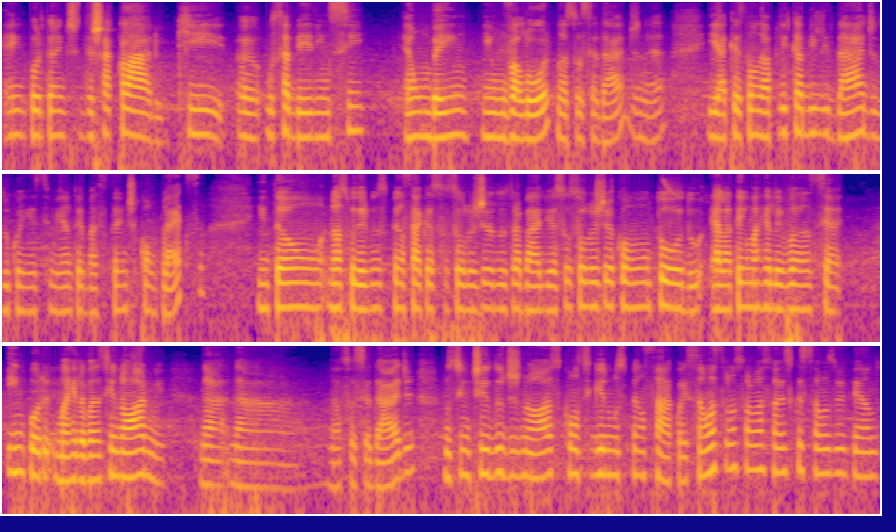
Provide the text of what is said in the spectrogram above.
É importante deixar claro que uh, o saber em si é um bem e um valor na sociedade, né? E a questão da aplicabilidade do conhecimento é bastante complexa. Então, nós poderíamos pensar que a sociologia do trabalho e a sociologia como um todo, ela tem uma relevância uma relevância enorme na, na, na sociedade, no sentido de nós conseguirmos pensar quais são as transformações que estamos vivendo,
